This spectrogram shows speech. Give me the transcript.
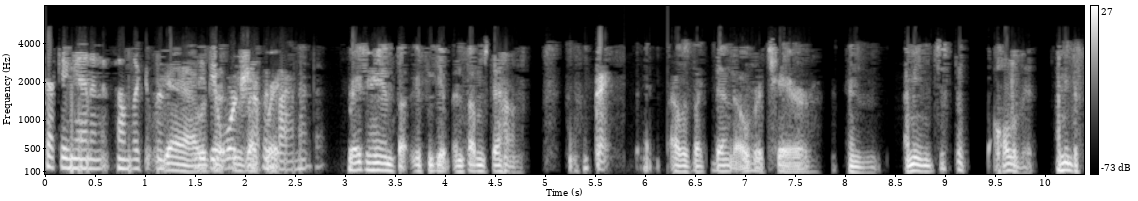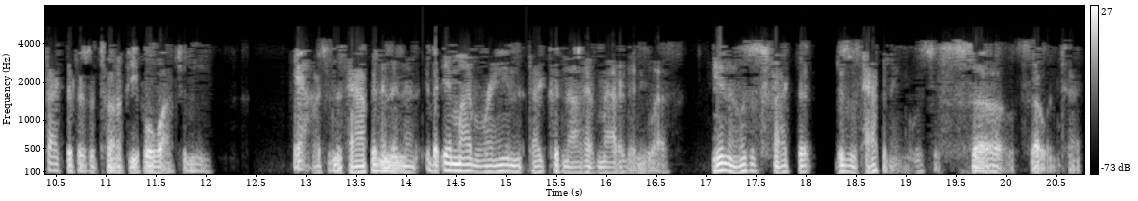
checking in, and it sounds like it was Yeah, it was maybe a- a, it was workshop like environment. But Raise your hand th- if you get and thumbs down. Great. I was like bent over a chair, and I mean, just the, all of it. I mean, the fact that there's a ton of people watching me, yeah, watching this happen, and then, but in my brain, that could not have mattered any less. You know, it was just the fact that this was happening. It was just so, so intense.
